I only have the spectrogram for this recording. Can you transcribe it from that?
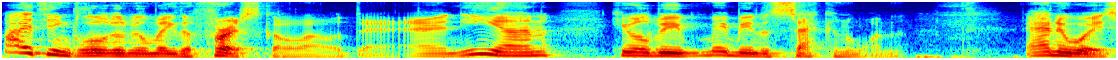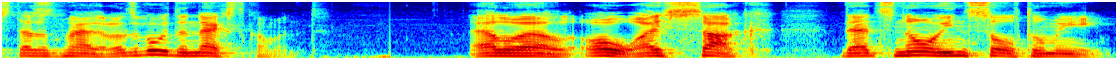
I think Logan will make the first call out, and Ian, he will be maybe in the second one. Anyways, doesn't matter. Let's go with the next comment. LOL. Oh, I suck. That's no insult to me.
